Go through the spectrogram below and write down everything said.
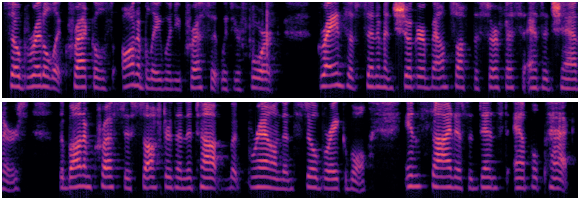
so brittle it crackles audibly when you press it with your fork Grains of cinnamon sugar bounce off the surface as it shatters. The bottom crust is softer than the top, but browned and still breakable. Inside is a dense apple pack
